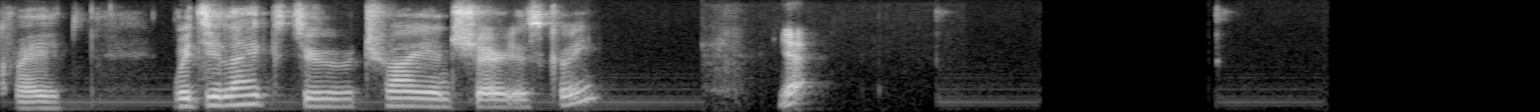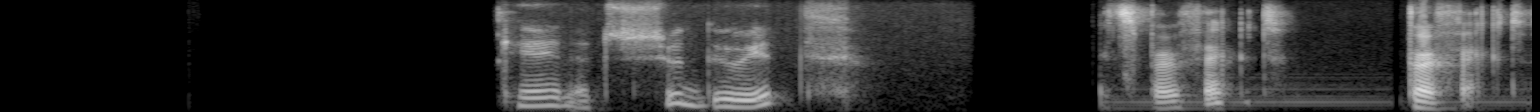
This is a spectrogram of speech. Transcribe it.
Great. Would you like to try and share your screen? Okay, that should do it. It's perfect. Perfect.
